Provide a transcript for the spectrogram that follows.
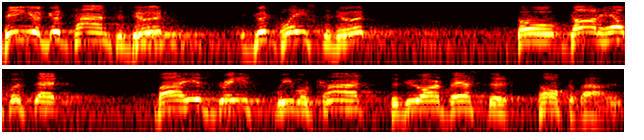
being a good time to do it, a good place to do it. So, God help us that by His grace we will try to do our best to talk about it.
